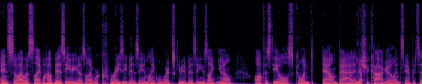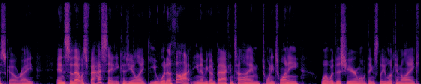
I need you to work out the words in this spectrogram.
And so I was like, well, how busy are you? guys? like, we're crazy busy. I'm like, well, where's keeping you busy? He's like, you know, office deals going down bad in yep. Chicago and San Francisco, right? And so that was fascinating because, you know, like you would have thought, you know, if you gone back in time, 2020, what would this year, what would things be looking like?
